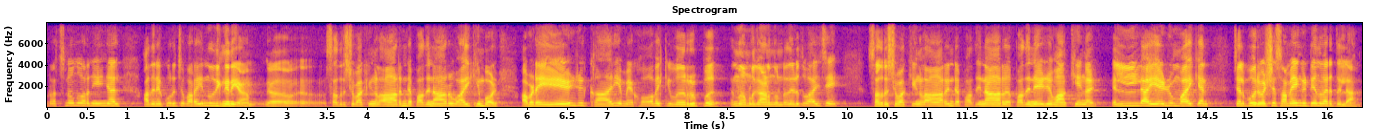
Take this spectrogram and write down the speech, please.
പ്രശ്നം എന്ന് പറഞ്ഞു കഴിഞ്ഞാൽ അതിനെക്കുറിച്ച് പറയുന്നത് ഇങ്ങനെയാണ്. സദൃശവാക്യങ്ങൾ ആറിന്റെ പതിനാറ് വായിക്കുമ്പോൾ അവിടെ ഏഴ് കാര്യം യഹോവയ്ക്ക് വെറുപ്പ് എന്ന് നമ്മൾ കാണുന്നുണ്ട്. അതെടുത്ത് വായിച്ചേ. സദൃശവാക്യങ്ങൾ ആറിന്റെ പതിനാറ് പതിനേഴ് വാക്യങ്ങൾ എല്ലാ ഏഴും വായിക്കാൻ ചിലപ്പോൾ ഒരുപക്ഷെ സമയം കിട്ടിയെന്ന് വരത്തില്ല.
